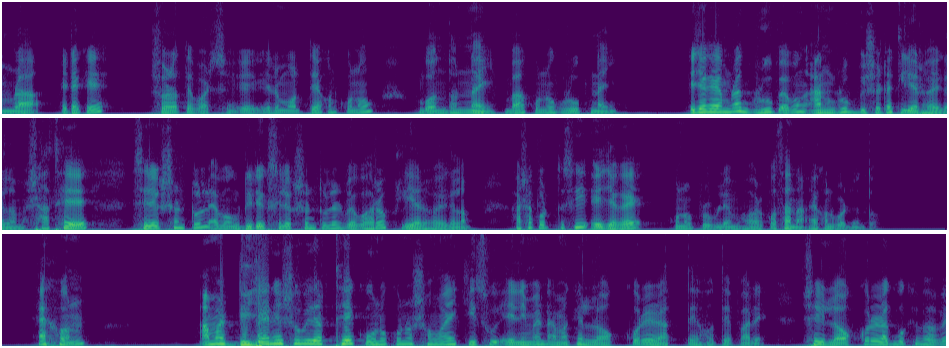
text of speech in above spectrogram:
আমরা এটাকে সরাতে পারছি। এর মধ্যে এখন কোনো বন্ধন নাই বা কোনো গ্রুপ নাই। এই জায়গায় আমরা গ্রুপ এবং আনগ্রুপ বিষয়টা ক্লিয়ার হয়ে গেলাম। সাথে সিলেকশন টুল এবং ডিরেক্ট সিলেকশন টুলের ব্যবহারও ক্লিয়ার হয়ে গেলাম। আশা করতেছি এই জায়গায় কোনো প্রবলেম হওয়ার কথা না এখন পর্যন্ত। এখন, আমার ডিজাইনের সুবিধার্থে কোনো কোনো সময় কিছু এলিমেন্ট আমাকে লক করে রাখতে হতে পারে। সেই লক করে রাখব কীভাবে?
